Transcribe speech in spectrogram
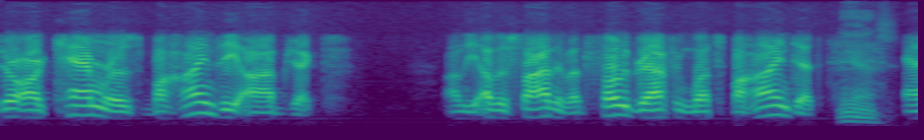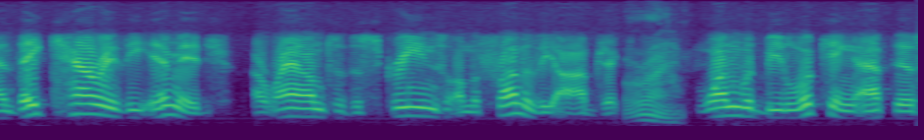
there are cameras behind the object on the other side of it, photographing what's behind it, Yes. and they carry the image around to the screens on the front of the object. Right. One would be looking at this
